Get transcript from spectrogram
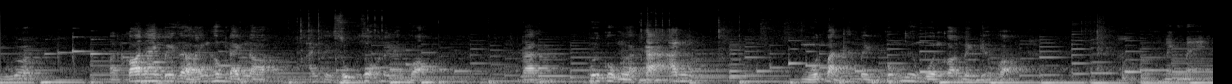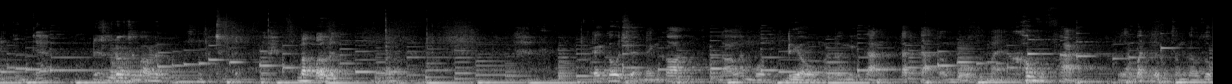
đúng rồi. Còn con anh bây giờ anh không đánh nó anh phải dụ dỗ nó điệp võ và cuối cùng là cả anh muốn bản thân mình cũng như muốn con mình điệp võ mạnh mẽ chủ động trước bạo lực. Bằng bạo lực. Cái câu chuyện đánh con đó là một điều mà tôi nghĩ rằng tất cả các ông bố và mẹ không phải là bất lực trong giáo dục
